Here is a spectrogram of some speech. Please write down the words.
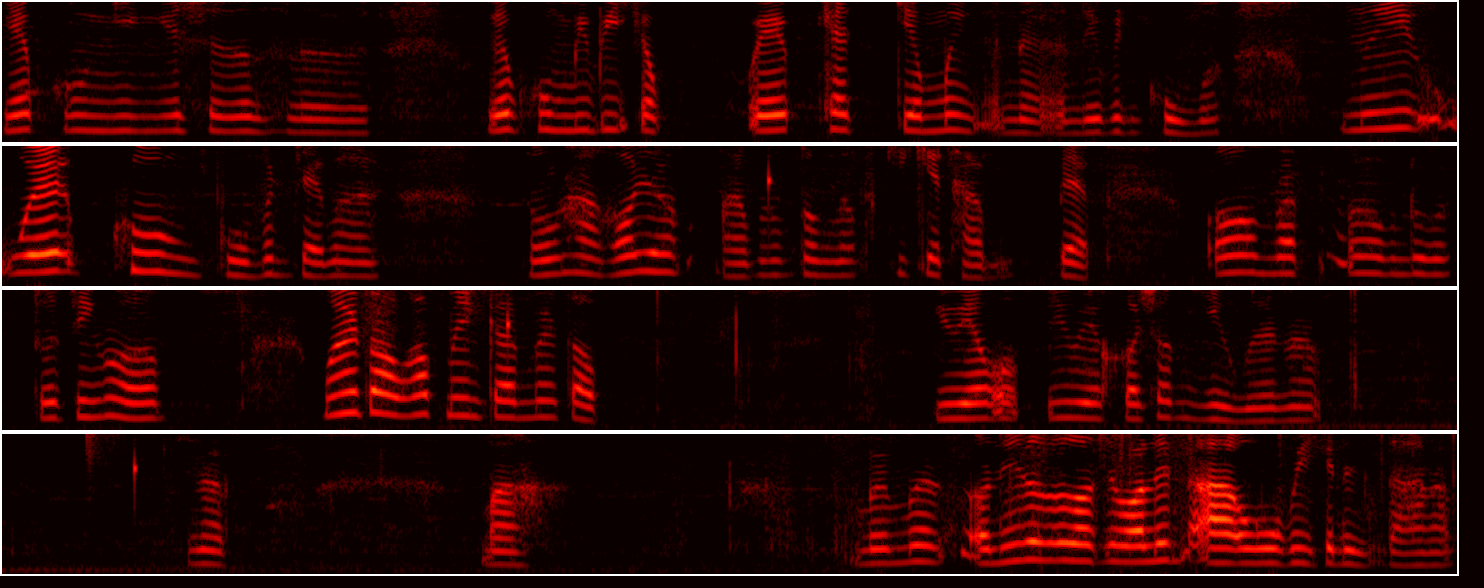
เวฟคุงยี่เงี้ยเซอร์เซอร์เว็บคุมบีบีกับเว็บแคทเกมมิ่งอันไหนอันนี้เป็นกลุ่มอะนี่เว็บคุมผมมั่นใจมากน้องทางเขาจะถามตรงๆแล้วขี้เกียจถามแบบอ้อมรัดอ้อมดูตัวจริงเหรอครับไม่ตอบครับเมนกันไม่ตอบพี่เวฟพี่เวฟเขาชอบยิงเหมือนะนะมา เมื่อตอนนี้เราเราจะมาเล่น ROV กันหนึ่งตาครับ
